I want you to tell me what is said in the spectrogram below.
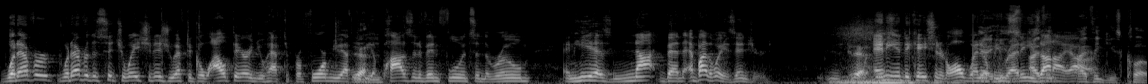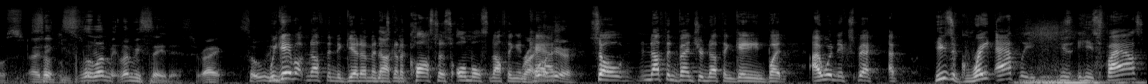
whatever whatever the situation is, you have to go out there and you have to perform. You have to be a positive influence in the room. And he has not been. And by the way, he's injured. Any indication at all when Yeah, he'll be ready? He's I on think, IR. I think he's close. I So, think he's. so let me let me say this, right? So we gave up nothing to get him, and Nothing. it's going to cost us almost nothing in Right. cash. Well, here. So nothing ventured, nothing gained. But I wouldn't expect. Uh, he's a great athlete. He's, he's fast.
